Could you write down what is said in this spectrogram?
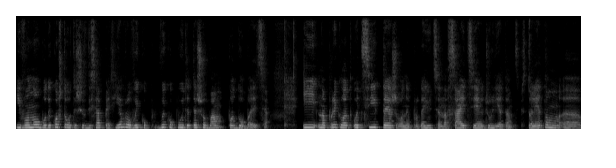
І воно буде коштувати 65 євро. Ви, куп, ви купуєте те, що вам подобається. І, наприклад, оці теж вони продаються на сайті Джульєта з пістолетом. е,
